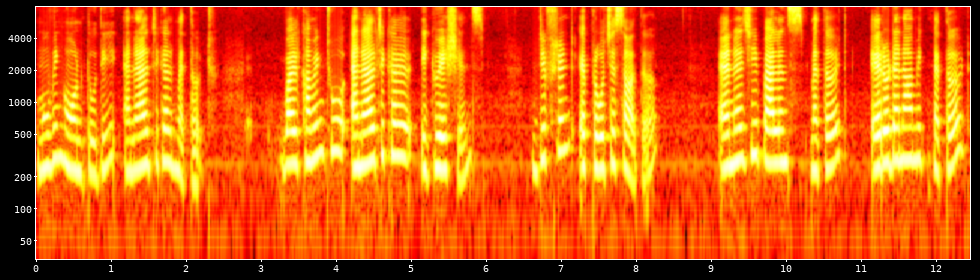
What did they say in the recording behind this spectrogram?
moving on to the analytical method while coming to analytical equations, different approaches are the energy balance method, aerodynamic method,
